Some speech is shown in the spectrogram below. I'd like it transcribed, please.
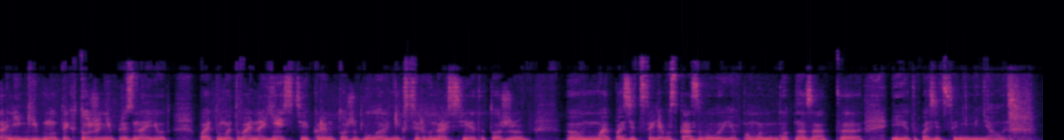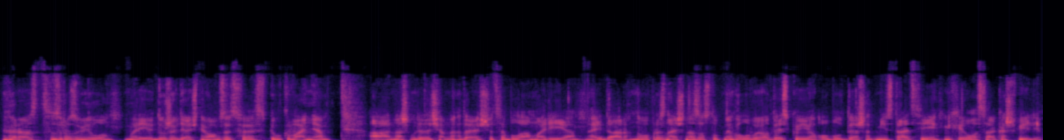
они гибнут, их тоже не признают. Поэтому эта война есть, и Крым тоже был аннексирован Россией. Это тоже э, моя позиция. Я высказывала ее, по-моему, год назад, э, и эта позиция не менялась. Гаразд, зрозуміло. Марія, дуже вдячний вам за це спілкування. А нашим глядачам нагадаю, що це була Марія Гайдар, новопризначена заступник голови Одеської облдержадміністрації Міхайла Саакашвілі.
